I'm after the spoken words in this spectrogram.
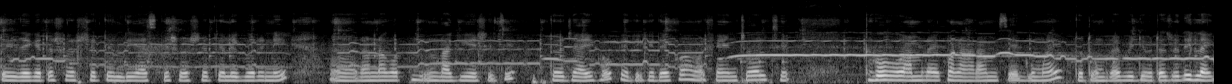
তো এই জায়গাটা সর্ষের তেল দিয়ে আজকে সর্ষের তেলে করে নিই রান্নাঘর লাগিয়ে এসেছি। তো যাই হোক, এদিকে দেখো, আমার ফ্যান চলছে। তো আমরা এখন আরামসে ঘুমাই। তো তোমরা ভিডিওটা যদি লাইক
